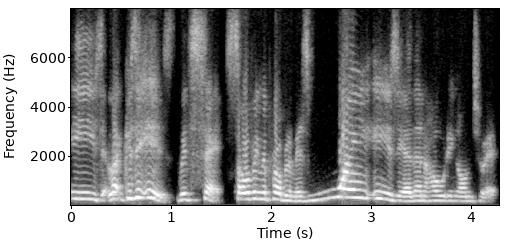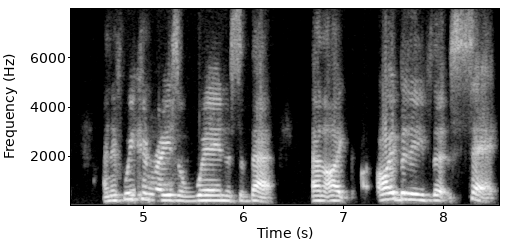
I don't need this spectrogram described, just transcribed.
easy, like because it is with CET, solving the problem is way easier than holding on to it. And if we can raise awareness of that, and I I believe that CET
